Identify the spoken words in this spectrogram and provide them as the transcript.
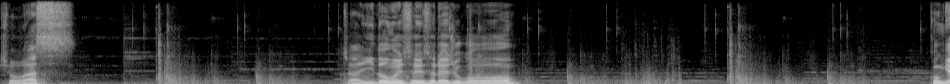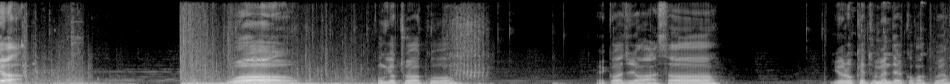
좋았어. 자 이동을 슬슬 해주고 공격! 와우! 공격 좋았고. 여기까지 와서 요렇게 두면 될 것 같고요.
